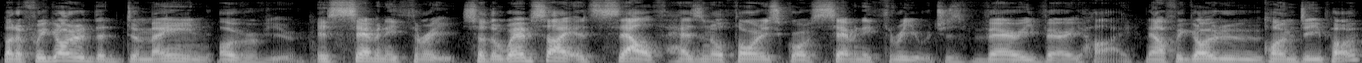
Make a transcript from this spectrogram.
But if we go to the domain overview, is 73. So the website itself has an authority score of 73, which is very, very high. Now, if we go to Home Depot,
